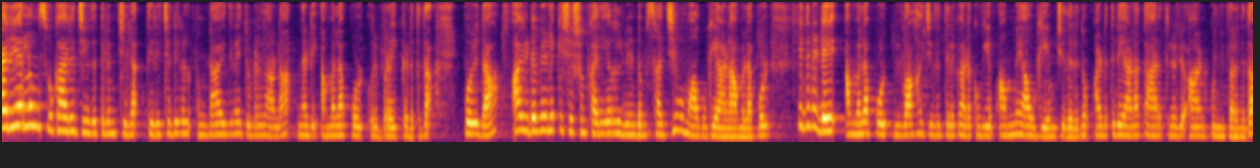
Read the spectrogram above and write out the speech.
കരിയറിലും സ്വകാര്യ ജീവിതത്തിലും ചില തിരിച്ചടികൾ ഉണ്ടായതിനെ തുടർന്നാണ് നടി അമല പോൾ ഒരു ബ്രേക്ക് എടുത്തത്. ഇപ്പോഴിതാ ആ ഇടവേളയ്ക്ക് ശേഷം കരിയറിൽ വീണ്ടും സജീവമാകുകയാണ് അമല പോൾ. ഇതിനിടെ അമല പോൾ വിവാഹ ജീവിതത്തിലേക്ക് കടക്കുകയും അമ്മയാവുകയും ചെയ്തിരുന്നു. അടുത്തിടെയാണ് താരത്തിനൊരു ആൺകുഞ്ഞ് പറഞ്ഞത്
